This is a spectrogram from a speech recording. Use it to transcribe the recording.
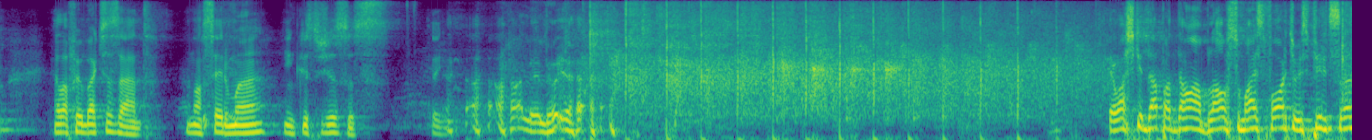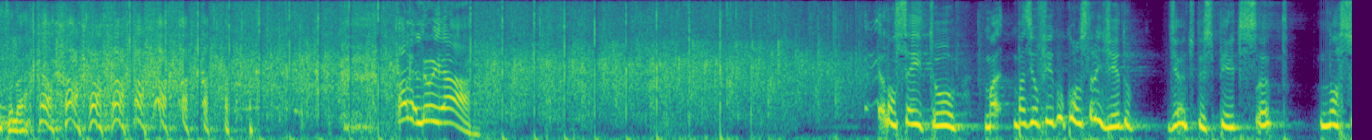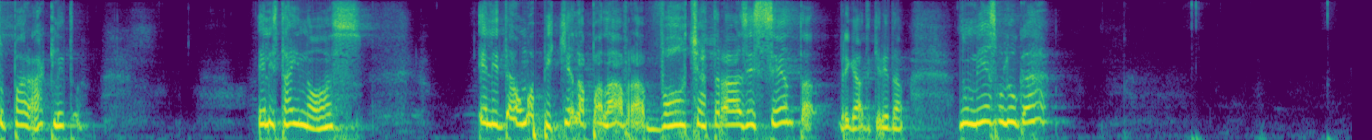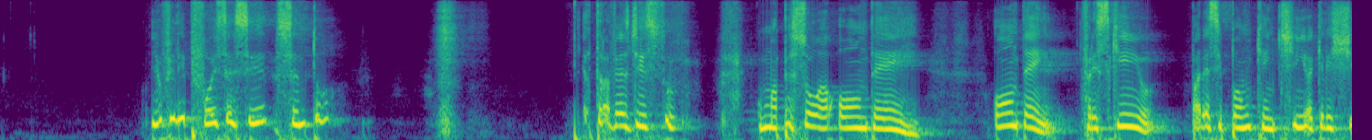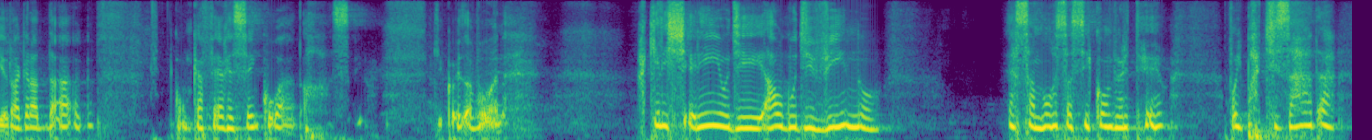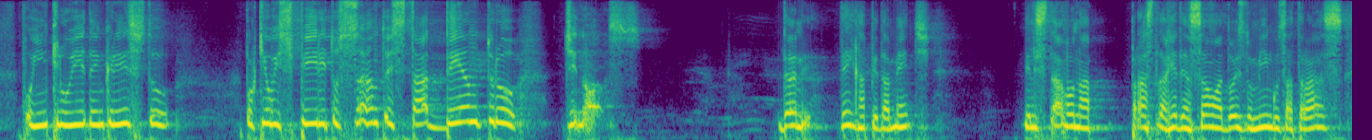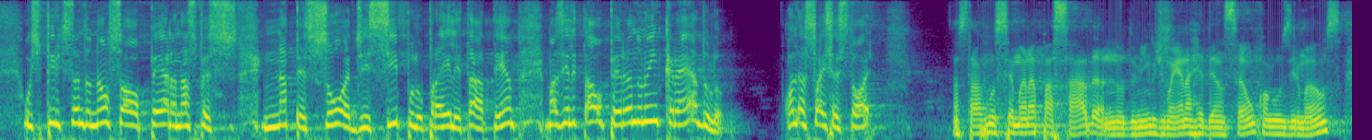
ela foi batizada. Nossa irmã em Cristo Jesus. Aleluia. Eu acho que dá para dar um aplauso mais forte ao Espírito Santo, né? Aleluia! Eu não sei tu, mas, mas eu fico constrangido diante do Espírito Santo, nosso Paráclito. Ele está em nós. Ele dá uma pequena palavra, volte atrás e senta. Obrigado, queridão. No mesmo lugar. E o Felipe foi sensível, sentou. E através disso, uma pessoa ontem, ontem, fresquinho, parece pão quentinho, aquele cheiro agradável, com café recém-coado. Oh, Senhor, que coisa boa, né? Aquele cheirinho de algo divino. Essa moça se converteu, foi batizada, foi incluída em Cristo porque o Espírito Santo está dentro de nós. Dani, vem rapidamente. Eles estavam na Praça da Redenção há dois domingos atrás. O Espírito Santo não só opera nas, na pessoa, discípulo, para ele estar atento, mas ele está operando no incrédulo. Olha só essa história. Nós estávamos semana passada, no domingo de manhã, na Redenção, com alguns irmãos,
